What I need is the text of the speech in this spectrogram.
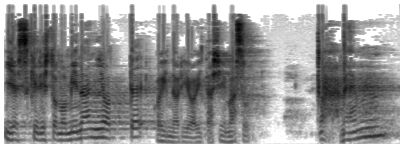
イエス・キリストの皆によってお祈りをいたします。アーメン。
